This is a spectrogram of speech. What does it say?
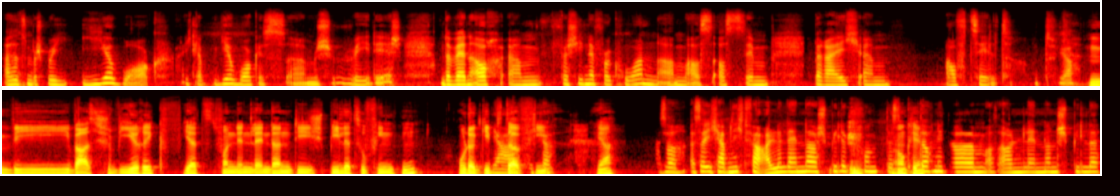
Also zum Beispiel Yearwalk. Ich glaube, Yearwalk ist ähm, schwedisch. Und da werden auch ähm, verschiedene Folkloren ähm, aus, aus dem Bereich ähm, aufzählt. Und, ja. Wie war es schwierig, jetzt von den Ländern die Spiele zu finden? Oder gibt es ja, da viel? Ja? Also, also ich habe nicht für alle Länder Spiele gefunden. Es Okay. gibt auch nicht ähm, aus allen Ländern Spiele.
